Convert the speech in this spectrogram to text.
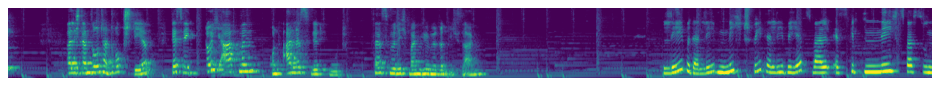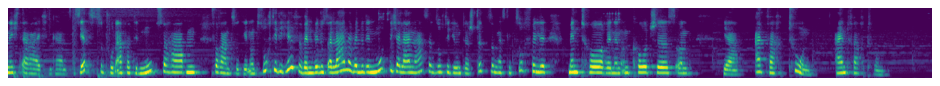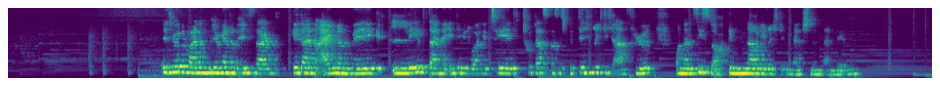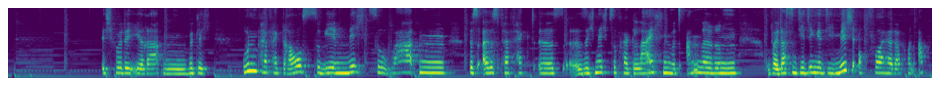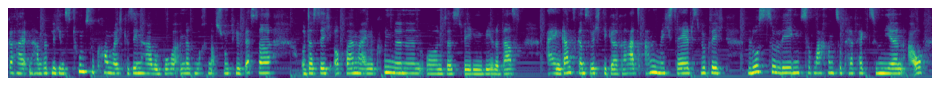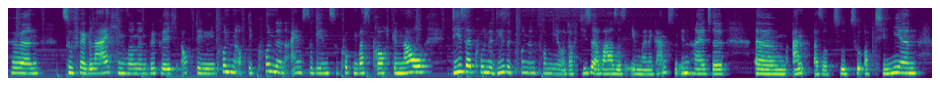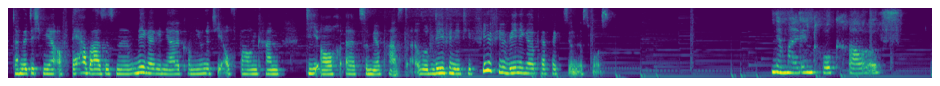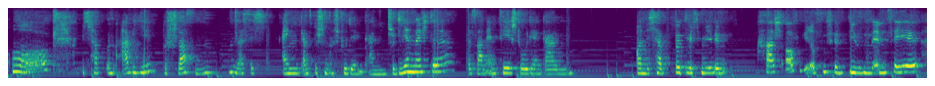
Weil ich dann so unter Druck stehe. Deswegen durchatmen und alles wird gut. Das würde ich meinem jüngeren Ich sagen lebe dein Leben nicht später, lebe jetzt, weil es gibt nichts, was du nicht erreichen kannst. Es jetzt zu tun, einfach den Mut zu haben, voranzugehen. Und such dir die Hilfe. Wenn, wenn du es alleine, wenn du den Mut nicht alleine hast, dann such dir die Unterstützung. Es gibt so viele Mentorinnen und Coaches und ja, einfach tun. Einfach tun. Ich würde meinem jüngeren Ich sagen, geh deinen eigenen Weg, lebe deine Individualität, tu das, was sich für dich richtig anfühlt und dann ziehst du auch genau die richtigen Menschen in dein Leben. Ich würde ihr raten, wirklich unperfekt rauszugehen, nicht zu warten, bis alles perfekt ist, sich nicht zu vergleichen mit anderen, weil das sind die Dinge, die mich auch vorher davon abgehalten haben, wirklich ins Tun zu kommen, weil ich gesehen habe, boah, andere machen das schon viel besser. Und das sehe ich auch bei meinen Kundinnen. Und deswegen wäre das ein ganz, ganz wichtiger Rat an mich selbst, wirklich loszulegen, zu machen, zu perfektionieren, aufhören, zu vergleichen, sondern wirklich auf den Kunden, auf die Kunden einzugehen, zu gucken, was braucht genau dieser Kunde, diese Kundin von mir. Und auf dieser Basis eben meine ganzen Inhalte ähm, an, also zu, zu optimieren, damit ich mir auf der Basis eine mega geniale Community aufbauen kann, die auch äh, zu mir passt. Also definitiv viel, viel weniger Perfektionismus. Nimm mal den Druck raus. Oh. Ich habe im Abi beschlossen, dass ich einen ganz bestimmten Studiengang studieren möchte. Das war ein NC-Studiengang. Und ich habe wirklich mir den Arsch aufgerissen für diesen NC.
